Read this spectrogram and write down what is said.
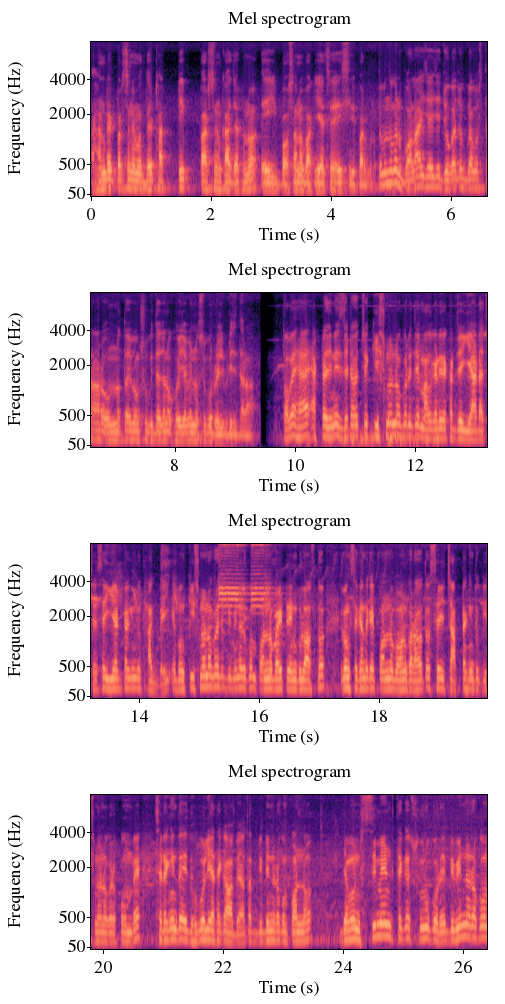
হান্ড্রেড পার্সেন্টের মধ্যে থার্টি পার্সেন্ট কাজ এখনও এই বসানো বাকি আছে এই স্লিপারগুলো। তো বন্ধুগণ, বলাই যায় যে যোগাযোগ ব্যবস্থা আরও উন্নত এবং সুবিধাজনক হয়ে যাবে নসিপুর রেল ব্রিজ দ্বারা। তবে হ্যাঁ একটা জিনিস যেটা হচ্ছে কৃষ্ণনগরে যে মালগাড়ি রাখার যে ইয়ার্ড আছে, সেই ইয়ার্ডটা কিন্তু থাকবেই এবং কৃষ্ণনগরে যে বিভিন্ন রকম পণ্যবাহী ট্রেনগুলো আসতো এবং সেখান থেকে পণ্য বহন করা হতো, সেই চাপটা কিন্তু কৃষ্ণনগরে কমবে। সেটা কিন্তু এই ধুবলিয়া থেকে হবে, অর্থাৎ বিভিন্ন রকম পণ্য। যেমন সিমেন্ট থেকে শুরু করে বিভিন্ন রকম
